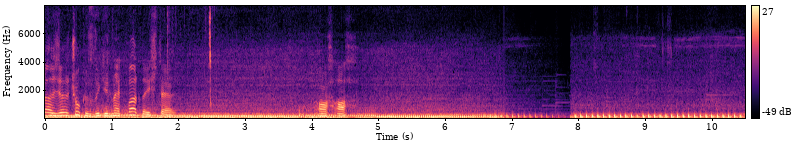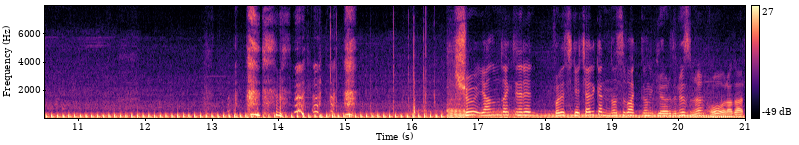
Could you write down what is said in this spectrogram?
Virajlara çok hızlı girmek var da işte. Ah ah. Şu yanımdakilerin polis geçerken nasıl baktığını gördünüz mü? O radar.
